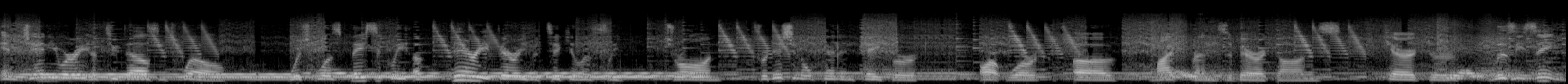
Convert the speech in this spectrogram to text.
in January of 2012, which was basically a very, very meticulously drawn traditional pen and paper artwork of my friend Zabaragon's character Lizzie Zing,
